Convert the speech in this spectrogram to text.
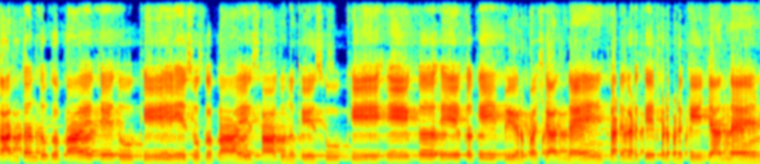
ਫੂਲਾ ਸੰਤਨ ਦੁਖ ਪਾਏ ਤੇ ਦੁਖੀ, ਸੁਖ ਪਾਏ ਸਾਧੁਨ ਕੇ ਸੁਖੀ, ਏਕ ਏਕ ਕੀ ਪੀਰ ਪਛਾਨੈ ਕਟ ਕਟ ਕੇ ਪੜ ਪੜ ਕੇ ਜਾਣੈ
